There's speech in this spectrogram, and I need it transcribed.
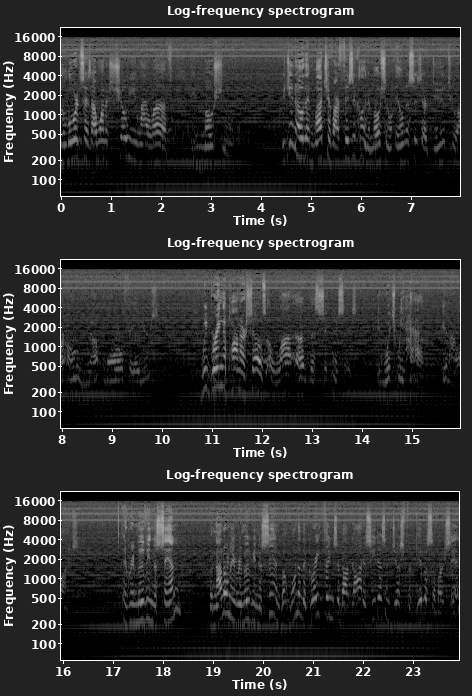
The Lord says, I want to show you my love emotionally. Did you know that much of our physical and emotional illnesses are due to our own moral failures? We bring upon ourselves a lot of the sicknesses in which we have in our lives. And removing the sin, but not only removing the sin, but one of the great things about God is He doesn't just forgive us of our sin,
